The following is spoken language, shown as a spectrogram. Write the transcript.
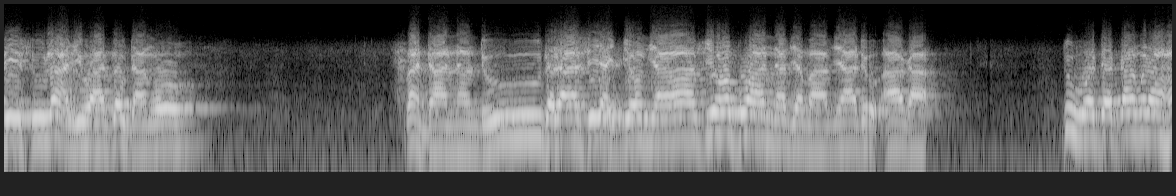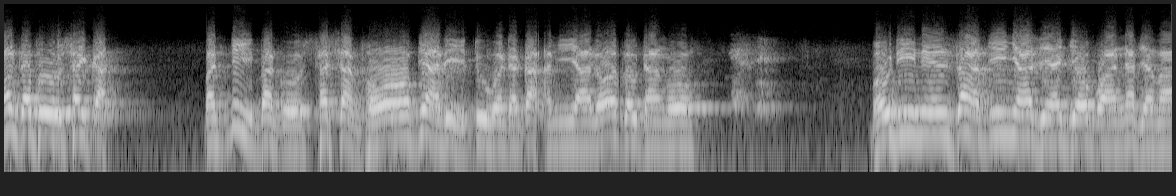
သည်သုလယူဟာသုတ်တံကိုသတ္တာနံတုတရာရှိရိုက်ပြောများပြောပွားနတ်မြမာများတို့အားကသူဝတကံရဟတဖို့စိုက်ကပฏิပတ်ကိုဆက်ဆက်ဖော်ပြသည့်သူဝတကအမိယာတော်သုတ်တံကို ဗုဒ္ဓိနိသပညာစေကြောပွားနတ်မြမာ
